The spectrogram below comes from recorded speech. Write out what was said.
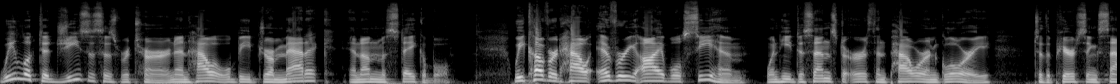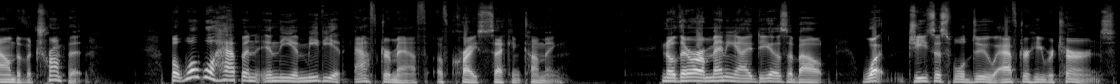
we looked at Jesus' return and how it will be dramatic and unmistakable. We covered how every eye will see him when he descends to earth in power and glory to the piercing sound of a trumpet. But what will happen in the immediate aftermath of Christ's second coming? You know, there are many ideas about what Jesus will do after he returns.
